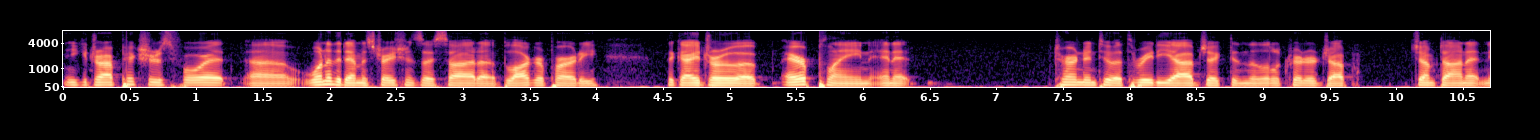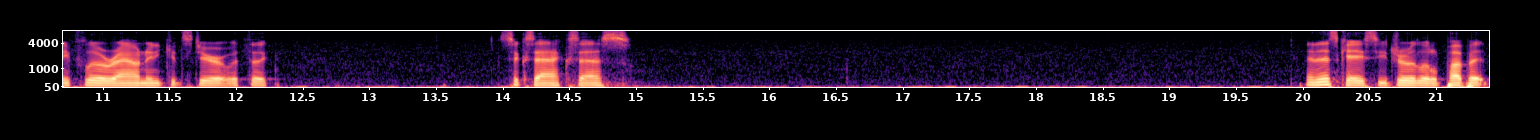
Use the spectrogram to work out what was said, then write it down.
You can draw pictures for it. Uh, one of the demonstrations I saw at a blogger party, the guy drew a airplane and it turned into a 3D object, and the little critter jumped jumped on it and he flew around and he could steer it with the Sixaxis. In this case, he drew a little puppet,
